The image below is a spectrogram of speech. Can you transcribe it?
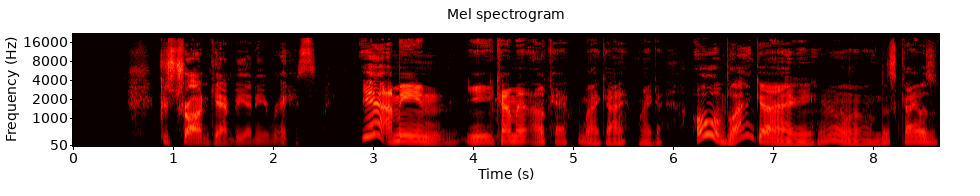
because Tron can be any race. Yeah, I mean, you come in, okay, white guy, white guy. Oh, black guy. Oh, this guy was,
